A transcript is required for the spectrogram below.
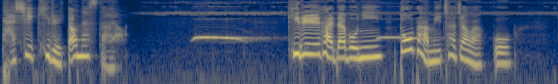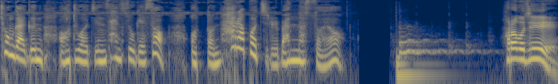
다시 길을 떠났어요. 길을 가다 보니 또 밤이 찾아왔고 총각은 어두워진 산 속에서 어떤 할아버지를 만났어요. 할아버지,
